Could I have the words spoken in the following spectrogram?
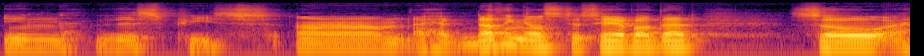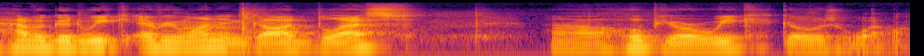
in this piece. Um, I have nothing else to say about that. So have a good week, everyone, and God bless. Uh, hope your week goes well.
